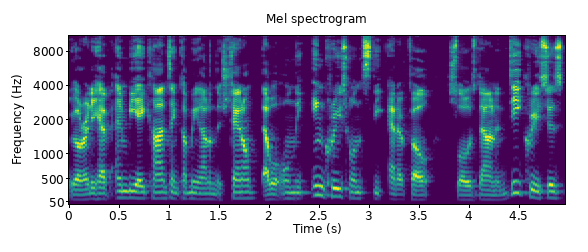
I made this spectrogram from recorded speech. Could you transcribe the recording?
We already have NBA content coming out on this channel that will only increase once the NFL slows down and decreases.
